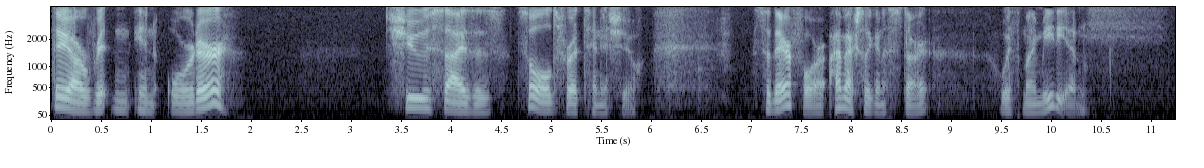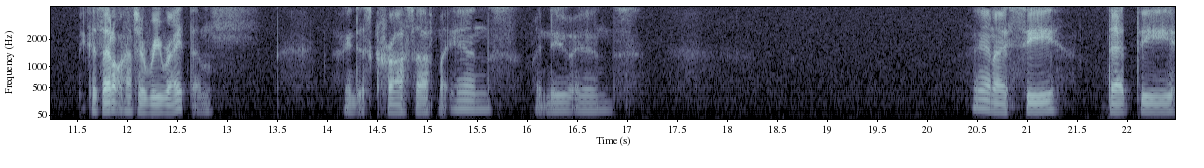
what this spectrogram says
they are written in order. Shoe sizes sold for a tennis shoe. So therefore, I'm actually going to start with my median because I don't have to rewrite them. I can just cross off my ends, my new ends. And I see that the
